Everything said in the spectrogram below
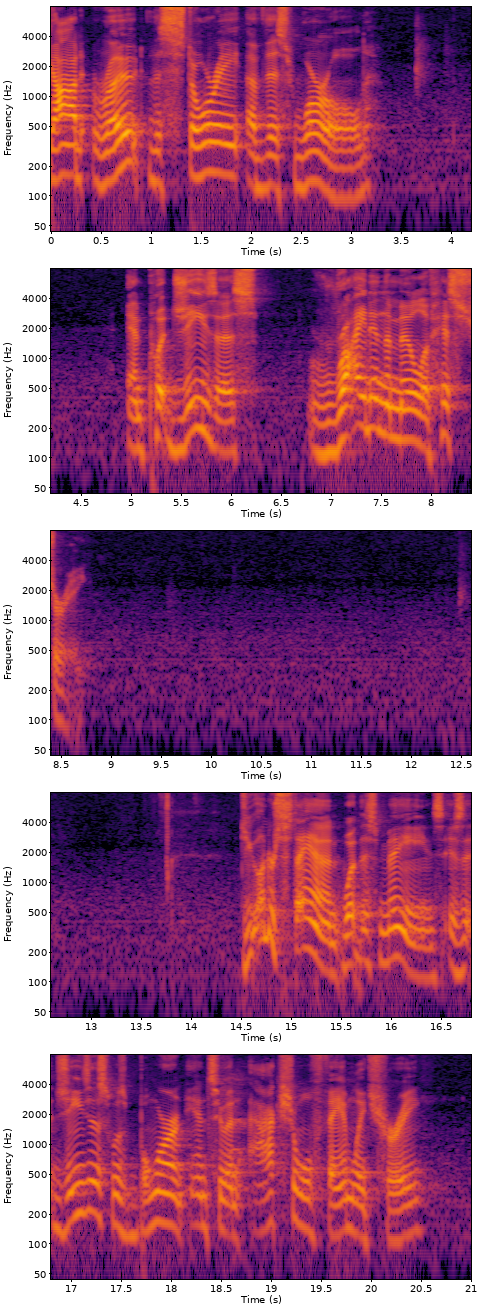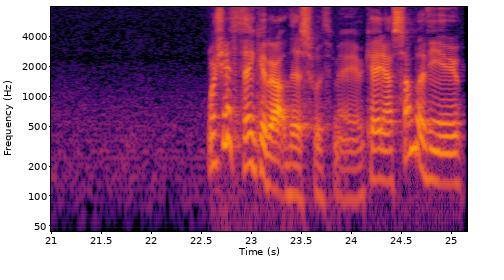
God wrote the story of this world and put Jesus right in the middle of history. Do you understand what this means? Is that Jesus was born into an actual family tree? I want you to think about this with me, okay? Now, some of you,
